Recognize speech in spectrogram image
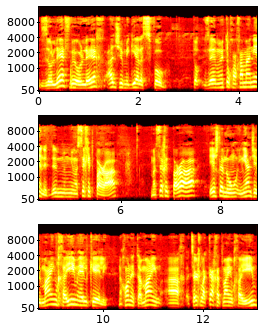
זולף והולך עד שמגיע לספוג. טוב, זה באמת הוכחה מעניינת, זה ממסכת פרה. מסכת פרה, יש לנו עניין של מים חיים אל כלי. נכון? את המים, צריך לקחת מים חיים,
